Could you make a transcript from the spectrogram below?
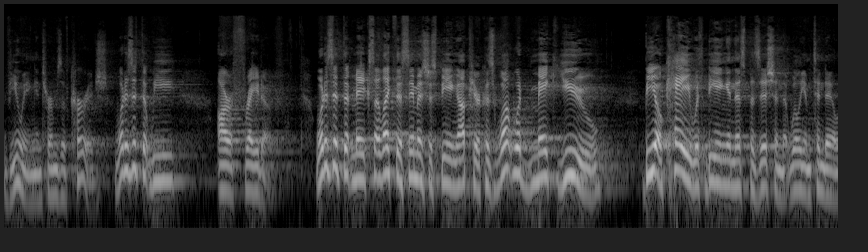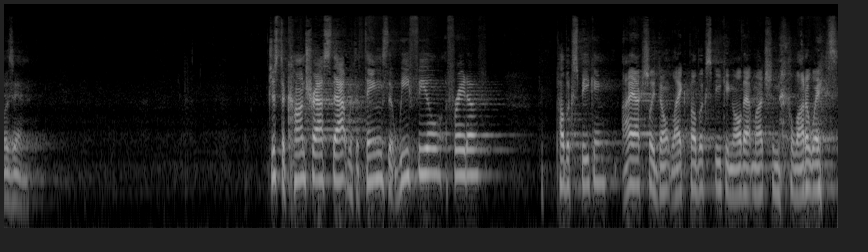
viewing in terms of courage. What is it that we are afraid of? What is it that makes, I like this image just being up here, because what would make you be okay with being in this position that William Tyndale is in? Just to contrast that with the things that we feel afraid of public speaking. I actually don't like public speaking all that much in a lot of ways.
